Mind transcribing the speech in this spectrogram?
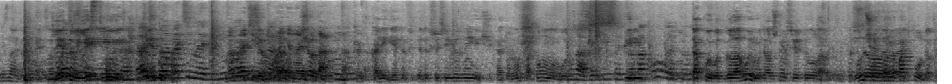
Не знаю, такого. Для этого есть мы. Давайте мы обратим на это внимание. обратили да. внимание на это, да. да. Коллеги, это, это все серьезные вещи, которые мы потом вот Ну да, пере- протоколы, это... такой вот головой мы должны все это улавливать. Это Лучше всё- это на подходах. Это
